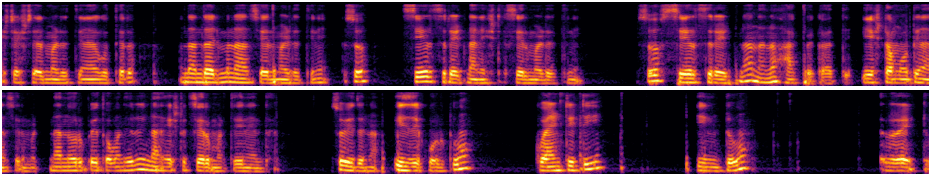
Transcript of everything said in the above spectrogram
ಎಷ್ಟೆಷ್ಟು ಸೇಲ್ ಮಾಡಿರ್ತೀನಿ ಗೊತ್ತಿಲ್ಲ. ಒಂದು ಅಂದಾಜ್ಮೇಲೆ ನಾನು ಸೇಲ್ ಮಾಡಿರ್ತೀನಿ. ಸೊ ಸೇಲ್ಸ್ ರೇಟ್ ನಾನು ಎಷ್ಟು ಸೇಲ್ ಮಾಡಿರ್ತೀನಿ? ಸೊ ಸೇಲ್ಸ್ ರೇಟ್ನ ನಾನು ಹಾಕ್ಬೇಕಾಗುತ್ತೆ. ಎಷ್ಟು ಅಮೌಂಟಿಗೆ ನಾನು ಸೇಲ್ ಮಾಡ್ತೀನಿ ನಾನು ನೂರು ರೂಪಾಯಿ ತೊಗೊಂಡಿದ್ರೆ ನಾನು ಎಷ್ಟು ಸೇಲ್ ಮಾಡ್ತೀನಿ ಅಂತ. ಸೊ ಇದನ್ನ is equal to quantity into rate.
